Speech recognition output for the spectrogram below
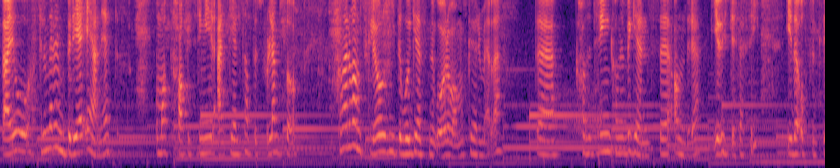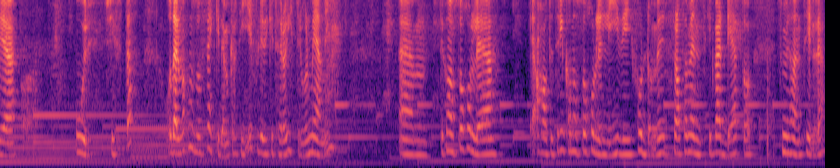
Det er jo, selv om det er en bred enighet om at hatytringer er et reelt samfunnsproblem, så det kan være vanskelig å vite hvor grensene går, og hva man skal gjøre med det. det Hatytring kan jo begrense andre i å ytre seg fritt i det offentlige ordskiftet. Og dermed kan det også svekke demokratiet, fordi vi ikke tør å ytre vår mening. Um, det kan også holde ja, Hatytring kan også holde liv i fordommer, frata mennesker verdighet og som vi sa tidligere,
